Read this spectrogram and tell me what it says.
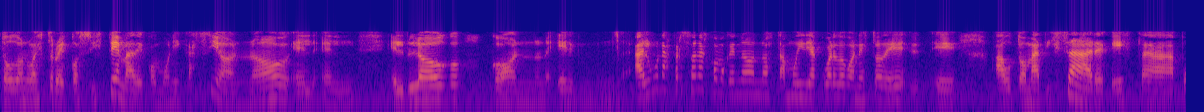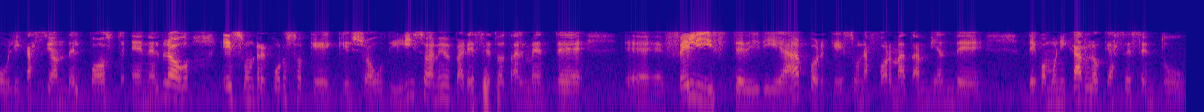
todo nuestro ecosistema de comunicación, ¿no? El, el, blog con algunas personas como que no, no están muy de acuerdo con esto de eh, automatizar esta publicación del post en el blog. Es un recurso que, que yo utilizo, a mí me parece totalmente eh, feliz, te diría, porque es una forma también de, de comunicar lo que haces en tu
